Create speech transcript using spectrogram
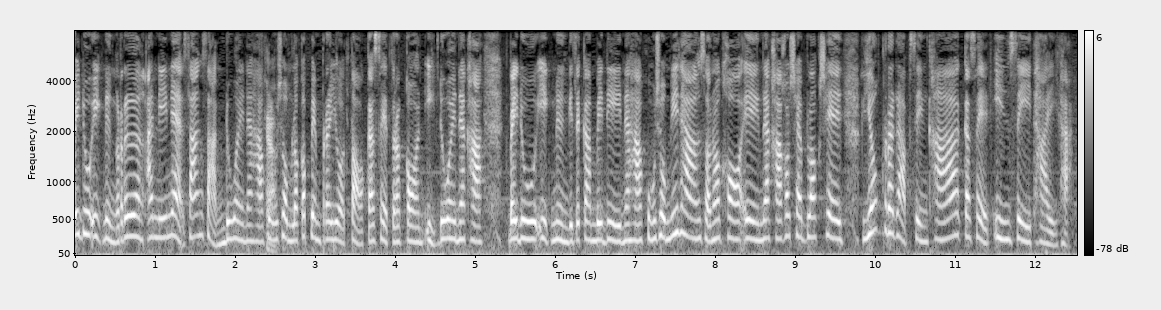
ไปดูอีกหนึ่งเรื่อง อันนี้เนี่ยสร้างสรรค์ด้วยนะคะคุณผู้ชมแล้วก็เป็นประโยชน์ต่อเกษตรกรอีกด้วยนะคะ ไปดูอีกหนึ่งกิจกรรมดีๆนะคะคุณผู้ชมที่ทางสนคเองนะคะเขาใช้บล็อกเชน ยกระดับสินค้าเกษตรอินทรีย์ไทยค่ะ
